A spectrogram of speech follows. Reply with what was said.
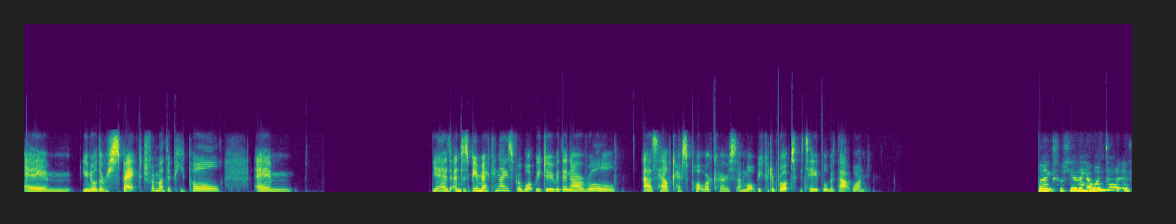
um, you know, the respect from other people. Um, yeah, and just being recognised for what we do within our role as healthcare support workers and what we could have brought to the table with that one. Thanks for sharing. I wonder if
